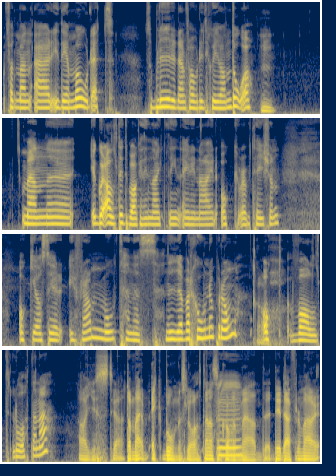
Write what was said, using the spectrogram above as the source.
för att man är i det modet, så blir det den favoritskivan då. Mm. Men eh, jag går alltid tillbaka till 1989 och Reputation. Och jag ser fram emot hennes nya versioner på dem Ja. och Valt-låtarna. Ja, just ja. De här bonuslåtarna som Mm. kommer med, det är därför de här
